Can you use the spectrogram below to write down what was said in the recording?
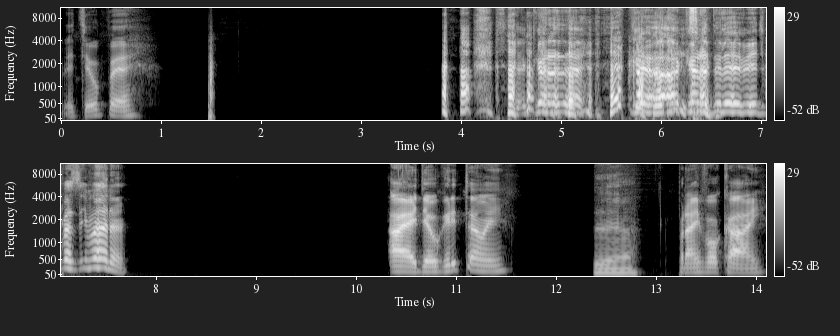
Meteu o pé. A cara, da... a cara do Levi, tipo assim, mano. Ai, deu gritão, hein? É. Pra invocar, hein?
